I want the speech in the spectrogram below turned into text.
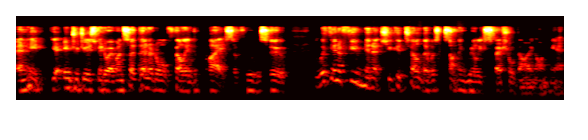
And he introduced me to everyone. So then it all fell into place of who was who. Within a few minutes, you could tell there was something really special going on here.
